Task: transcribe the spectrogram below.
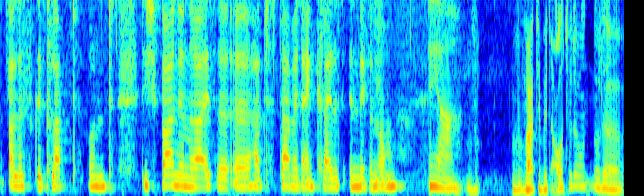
Hat alles geklappt und die Spanienreise äh, hat damit ein kleines Ende genommen. Ja. W wart ihr mit Auto da unten oder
